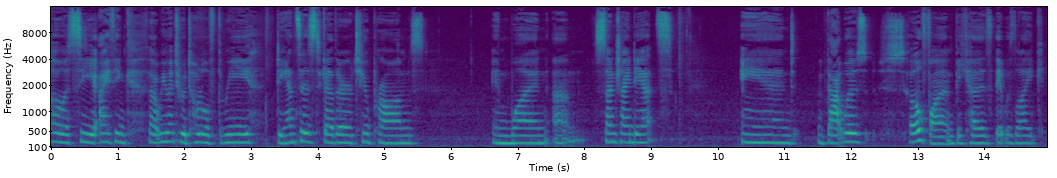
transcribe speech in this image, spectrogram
oh, let's see. I think that we went to a total of 3 dances together, two proms and one um, sunshine dance. And that was so fun because it was like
